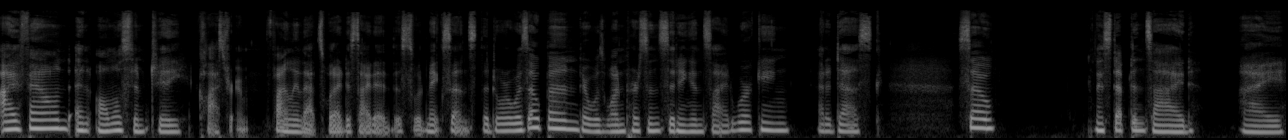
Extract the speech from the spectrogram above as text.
I found an almost empty classroom. Finally, that's what I decided. This would make sense. The door was open, there was one person sitting inside working at a desk. So I stepped inside. I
